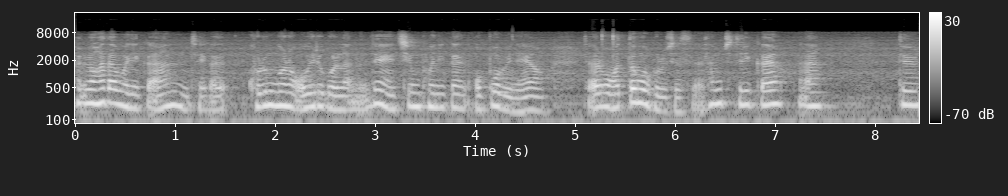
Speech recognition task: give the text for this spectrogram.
설명하다 보니까 제가 고른 거는 어휘를 골랐는데, 지금 보니까 어법이네요. 자, 여러분 어떤 거 고르셨어요? 3초 드릴까요? 하나, 둘,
